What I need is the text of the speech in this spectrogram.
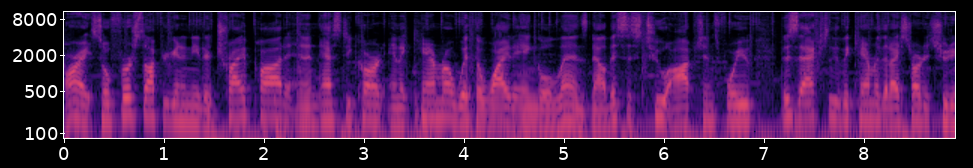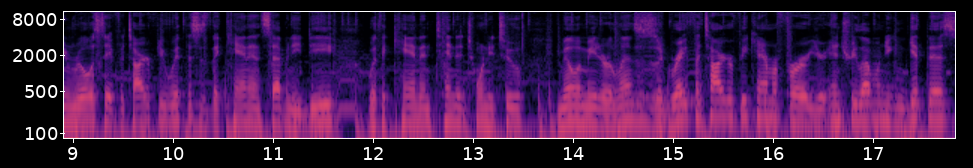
All right, so first off, you're gonna need a tripod and an SD card and a camera with a wide angle lens. Now this is two options for you. This is actually the camera that I started shooting real estate photography with. This is the Canon 70D with a Canon 10 to 22 millimeter lens. This is a great photography camera for your entry level and you can get this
